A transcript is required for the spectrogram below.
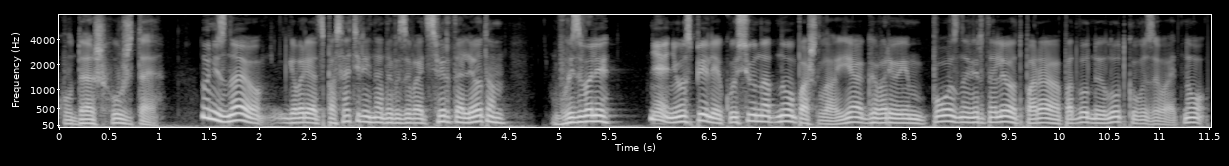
Куда ж хуже-то? Ну, не знаю. Говорят, спасателей надо вызывать с вертолетом. Вызвали? Не, не успели. Кусю на дно пошла. Я говорю им, поздно вертолет, пора подводную лодку вызывать. Ну,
